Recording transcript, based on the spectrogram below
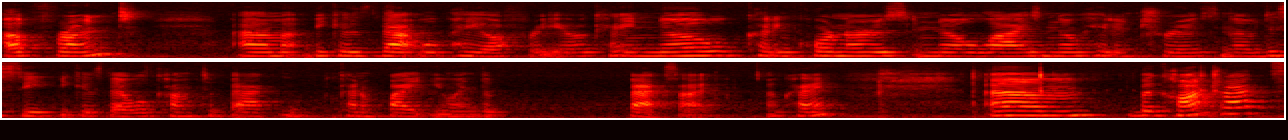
upfront um, because that will pay off for you. Okay, no cutting corners, no lies, no hidden truths, no deceit because that will come to back kind of bite you in the backside. Okay, um, but contracts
